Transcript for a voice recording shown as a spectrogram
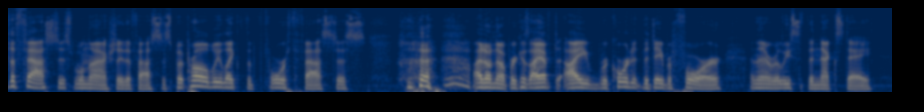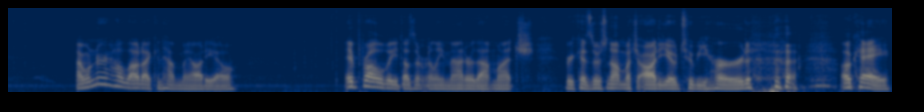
the fastest well not actually the fastest but probably like the fourth fastest. I don't know because i have to i record it the day before and then i release it the next day. I wonder how loud i can have my audio. It probably doesn't really matter that much because there's not much audio to be heard. Okay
